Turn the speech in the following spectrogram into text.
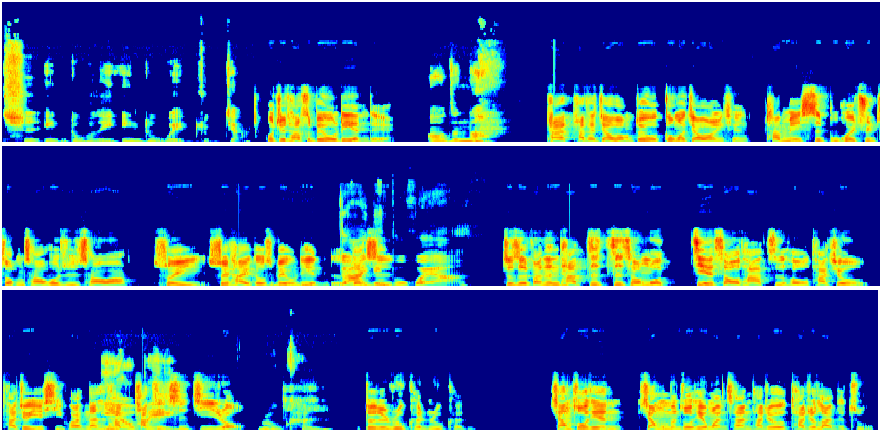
吃印度或者以印度为主这样。我觉得他是被我练的耶。哦，真的。他他在交往，对我跟我交往以前，他没事不会去中超或日超啊，所以所以他也都是被我练的。嗯、对啊，但是一定不会啊。就是反正他自自从我介绍他之后，他就他就也喜欢，但是他他只吃鸡肉。入坑。对对，入坑入坑。像昨天，像我们昨天晚餐，他就他就懒得煮，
